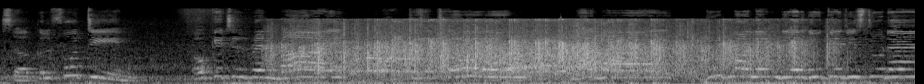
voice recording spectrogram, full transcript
Circle 14. Okay children, bye. Bye bye. Good morning dear UKG students.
